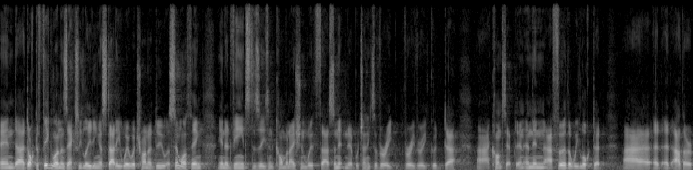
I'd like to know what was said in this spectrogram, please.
And uh, Dr. Figlin is actually leading a study where we're trying to do a similar thing in advanced disease in combination with uh, sunitinib, which I think is a very, very, very good uh, uh concept. And, and then uh, further, we looked at, at, at, other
